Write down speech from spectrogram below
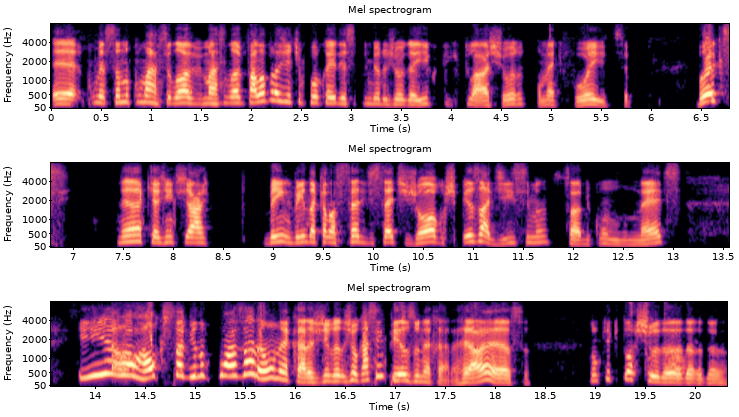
É, começando com o Marcelov. Marcelov, fala pra gente um pouco aí desse primeiro jogo aí, o que, que tu achou, como é que foi. Você... Bucks, né, que a gente já vem, vem daquela série de sete jogos pesadíssima, sabe, com o Nets. E o Hawks tá vindo com azarão, né, cara? Jogar sem peso, né, cara? A real é essa. Então o que, que tu achou da, da, da,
